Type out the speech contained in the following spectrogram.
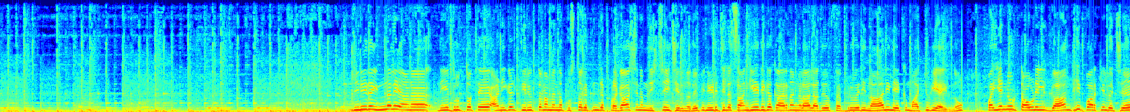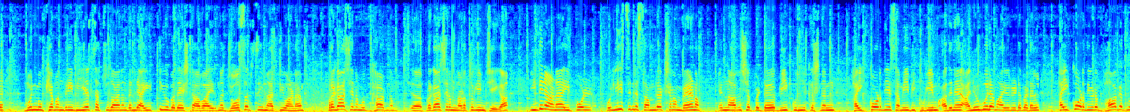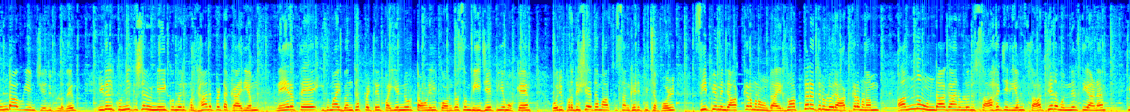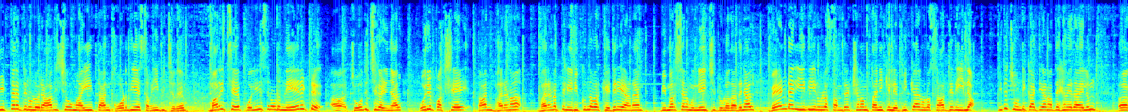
വിനീത ഇന്നലെയാണ് നേതൃത്വത്തെ അണികൾ തിരുത്തണം എന്ന പുസ്തകത്തിന്റെ പ്രകാശനം നിശ്ചയിച്ചിരുന്നത്. പിന്നീട് ചില സാങ്കേതിക കാരണങ്ങളാൽ അത് ഫെബ്രുവരി നാലിലേക്ക് മാറ്റുകയായിരുന്നു. പയ്യന്നൂർ ടൗണിൽ ഗാന്ധി പാർക്കിൽ വെച്ച് മുൻ മുഖ്യമന്ത്രി വി എസ് അച്യുതാനന്ദന്റെ ഐ ടി ഉപദേഷ്ടാവായിരുന്ന ജോസഫ് സി മാത്യു ആണ് പ്രകാശനം ഉദ്ഘാടനം പ്രകാശനം നടത്തുകയും ചെയ്യുക. ഇതിനാണ് ഇപ്പോൾ പോലീസിന്റെ സംരക്ഷണം വേണം എന്നാവശ്യപ്പെട്ട് വി കുഞ്ഞികൃഷ്ണൻ ഹൈക്കോടതിയെ സമീപിക്കുകയും അതിന് അനുകൂലമായ ഒരു ഇടപെടൽ ഹൈക്കോടതിയുടെ ഭാഗത്തുനിന്നുണ്ടാകുകയും ചെയ്തിട്ടുള്ളത്. ഇതിൽ കുഞ്ഞികൃഷ്ണൻ ഉന്നയിക്കുന്ന ഒരു പ്രധാനപ്പെട്ട കാര്യം നേരത്തെ ഇതുമായി ബന്ധപ്പെട്ട് പയ്യന്നൂർ ടൗണിൽ കോൺഗ്രസും ബി ജെ പിയും ഒക്കെ ഒരു പ്രതിഷേധ മാർച്ച് സംഘടിപ്പിച്ചപ്പോൾ സി പി എമ്മിന്റെ ആക്രമണം ഉണ്ടായിരുന്നു. അത്തരത്തിലുള്ള ഒരു ആക്രമണം അന്നും ഉണ്ടാകാനുള്ള ഒരു സാഹചര്യം സാധ്യത മുൻനിർത്തിയാണ് ഇത്തരത്തിലുള്ള ഒരു ആവശ്യവുമായി താൻ കോടതിയെ സമീപിച്ചത്. മറിച്ച് പോലീസിനോട് നേരിട്ട് ചോദിച്ചു കഴിഞ്ഞാൽ ഒരു പക്ഷേ താൻ ഭരണ ഭരണത്തിൽ ഇരിക്കുന്നവർക്കെതിരെയാണ് വിമർശനം ഉന്നയിച്ചിട്ടുള്ളത്. അതിനാൽ വേണ്ട രീതിയിലുള്ള സംരക്ഷണം തനിക്ക് ലഭിക്കാനുള്ള സാധ്യതയില്ല. ഇത് ചൂണ്ടിക്കാട്ടിയാണ് അദ്ദേഹം ഏതായാലും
